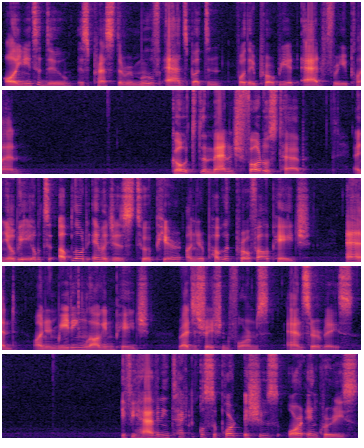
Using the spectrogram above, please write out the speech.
all you need to do is press the Remove Ads button for the appropriate ad-free plan. Go to the Manage Photos tab and you'll be able to upload images to appear on your public profile page and on your meeting login page, registration forms, and surveys. If you have any technical support issues or inquiries,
